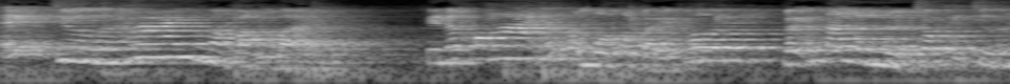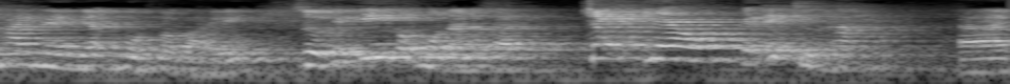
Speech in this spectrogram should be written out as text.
x trừ 2 mà bằng 7 thì nó có hai x cộng 1 và 7 thôi. Vậy chúng ta lần lượt cho x trừ 2 này nhận 1 và 7 Rồi cái y cộng 1 này nó sẽ chạy theo cái x trừ 2 Đấy.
